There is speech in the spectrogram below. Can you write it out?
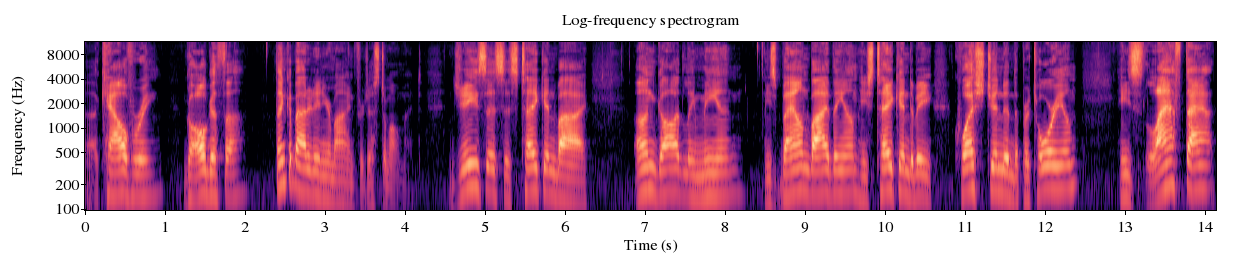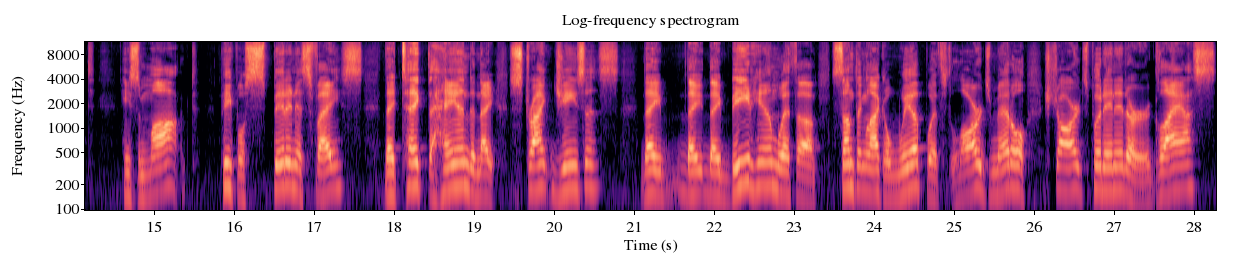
uh, Calvary, Golgotha. Think about it in your mind for just a moment. Jesus is taken by ungodly men. He's bound by them. He's taken to be questioned in the praetorium. He's laughed at. He's mocked. People spit in His face. They take the hand and they strike Jesus. They, they, they beat him with uh, something like a whip with large metal shards put in it or glass,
